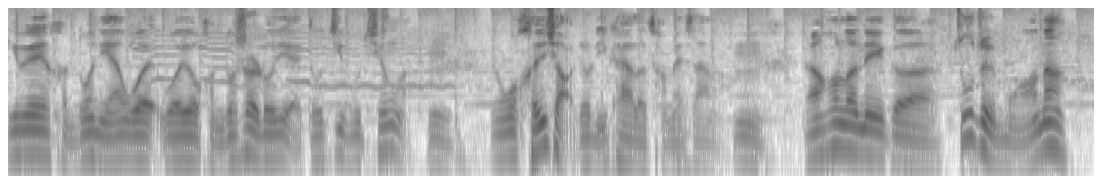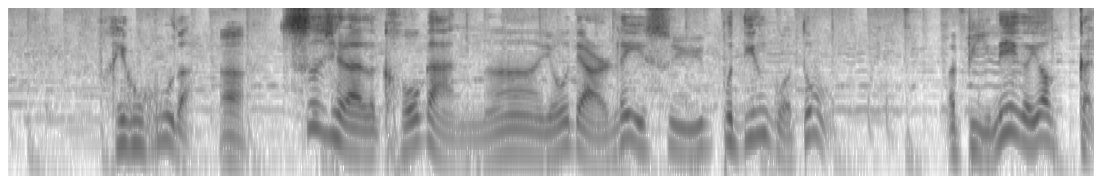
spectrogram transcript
因为很多年，我我有很多事儿都也都记不清了。嗯，因为我很小就离开了长白山了。嗯，然后呢，那个猪嘴蘑呢，黑乎乎的。嗯，吃起来的口感呢，有点类似于布丁果冻。呃，比那个要哏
